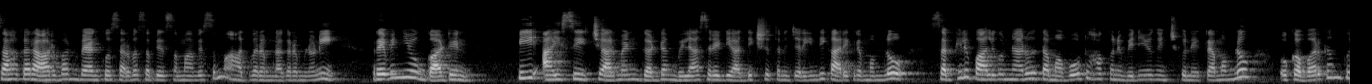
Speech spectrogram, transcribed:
సహకార అర్బన్ బ్యాంకు సర్వసభ్య సమావేశం ఆదివారం నగరంలోని రెవెన్యూ గార్డెన్ పిఐసి చైర్మన్ గడ్డం విలాసరెడ్డి అధ్యక్షతన జరిగింది. కార్యక్రమంలో సభ్యులు పాల్గొన్నారు. తమ ఓటు హక్కును వినియోగించుకునే క్రమంలో ఒక వర్గంకు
